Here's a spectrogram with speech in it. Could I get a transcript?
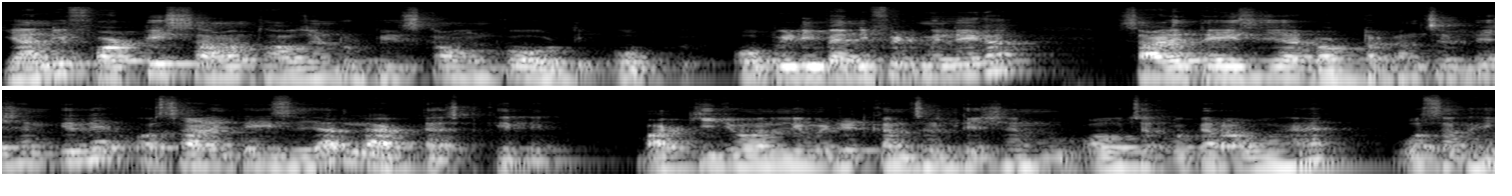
यानी फोर्टी सेवन थाउज़ेंड रुपीज़ का उनको ओपीडी बेनिफिट मिलेगा। साढ़े तेईस हज़ार डॉक्टर कंसल्टेशन के लिए और साढ़े तेईस हज़ार लैब टेस्ट के लिए। बाकी जो अनलिमिटेड कंसल्टेशन वाउचर वगैरह वो है, वो सब है।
